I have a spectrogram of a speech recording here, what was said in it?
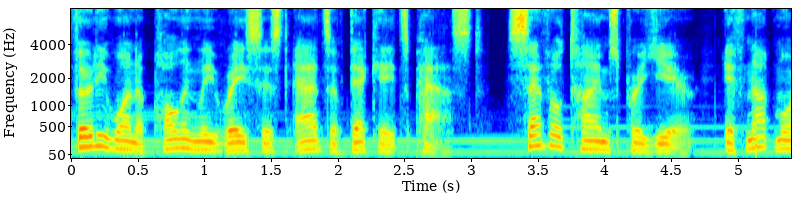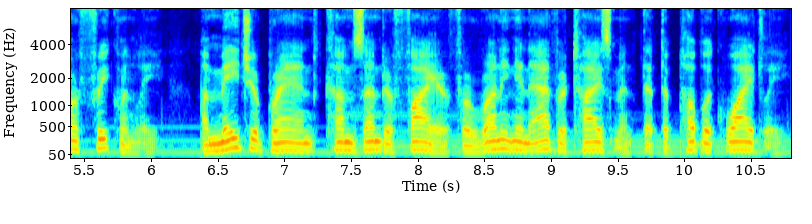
31 appallingly racist ads of decades past. Several times per year, if not more frequently, a major brand comes under fire for running an advertisement that the public widely,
